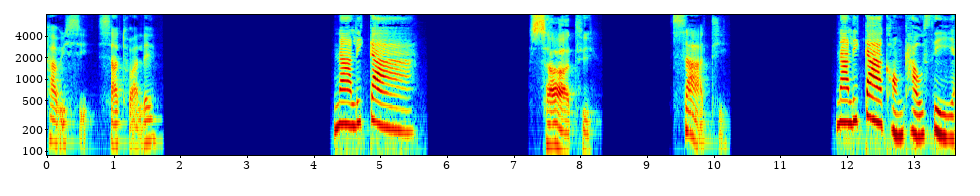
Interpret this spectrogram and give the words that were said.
თავისი სათვალე นาฬิกา საათი საათი นาฬิกาของเขาเสีย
